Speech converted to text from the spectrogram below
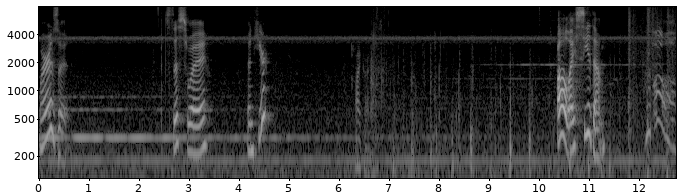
Where is it? It's this way. And here? Oh, I see them. Oh.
